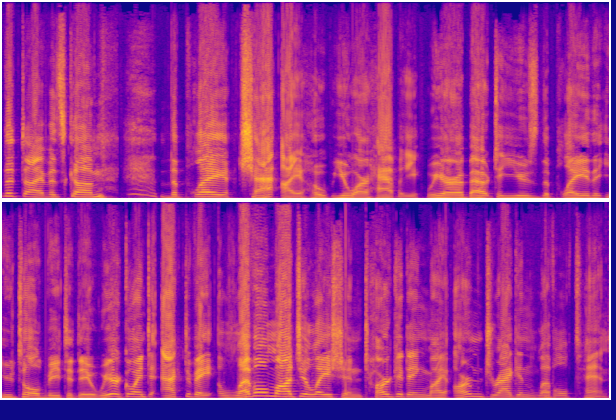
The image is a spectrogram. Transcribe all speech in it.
the time has come. The play. Chat, I hope you are happy. We are about to use the play that you told me to do. We are going to activate level modulation targeting my armed dragon level 10.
